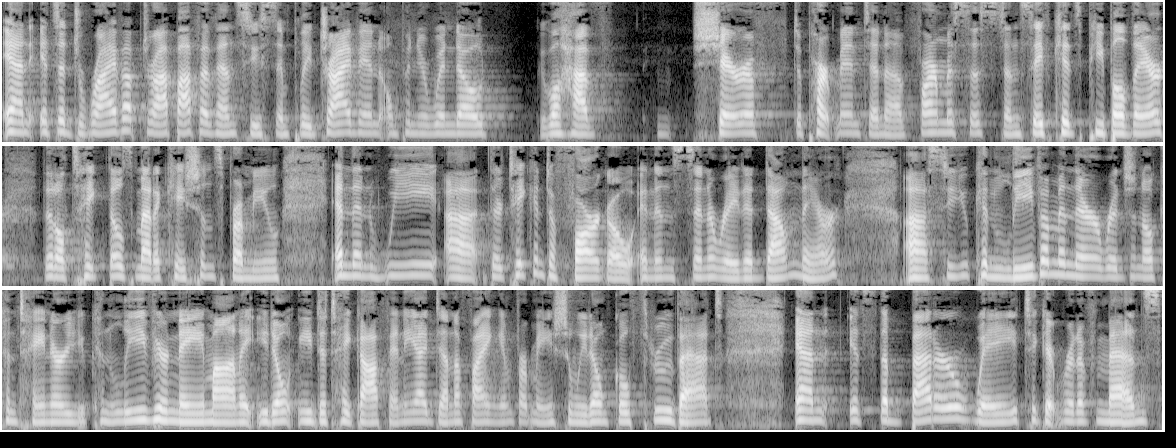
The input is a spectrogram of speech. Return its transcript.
And it's a drive up, drop off event. So you simply drive in, open your window. We will have sheriff department and a pharmacist and safe kids people there that'll take those medications from you. And then we uh, they're taken to fargo and incinerated down there. Uh, so you can leave them in their original container. You can leave your name on it. You don't need to take off any identifying information. We don't go through that. And it's the better way to get rid of meds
